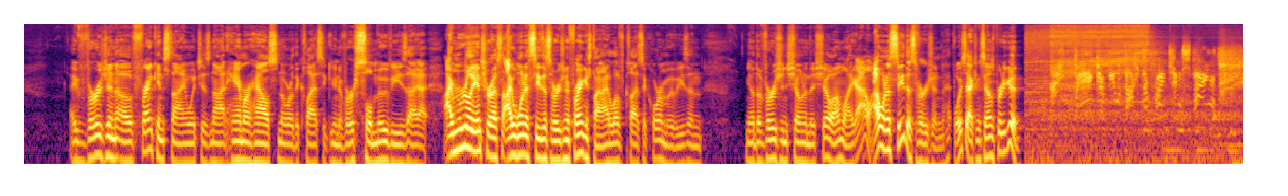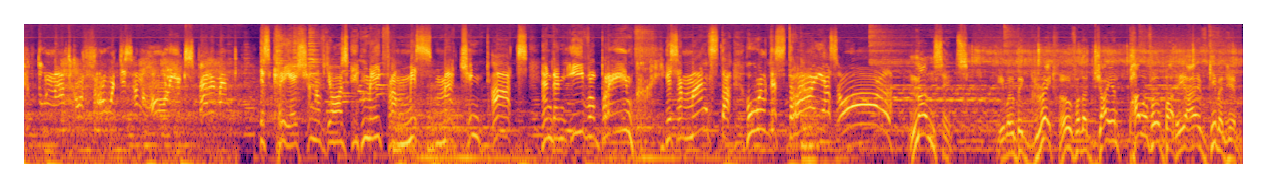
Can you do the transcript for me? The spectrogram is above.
a version of Frankenstein, which is not Hammer House nor the classic Universal movies. I, I am really interested. I want to see this version of Frankenstein. I love classic horror movies, and you know the version shown in the show. I'm like, oh, I want to see this version. Voice acting sounds pretty good. Creation of yours made from mismatching parts and an evil brain is a monster who will destroy us all. Nonsense. He will be grateful for the giant, powerful body I've given him.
